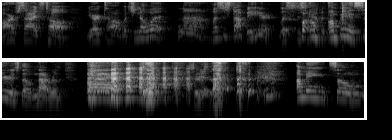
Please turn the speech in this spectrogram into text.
Our side's tall. You're tall. But you know what? Nah, let's just stop it here. Let's just But I'm. I'm being serious though. Not really. Um, Seriously. I mean, so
